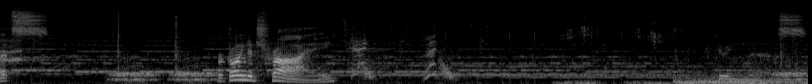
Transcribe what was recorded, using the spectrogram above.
Let's... We're going to try doing this.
